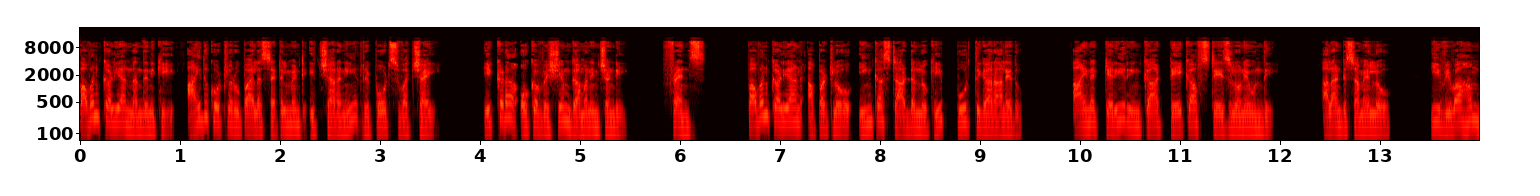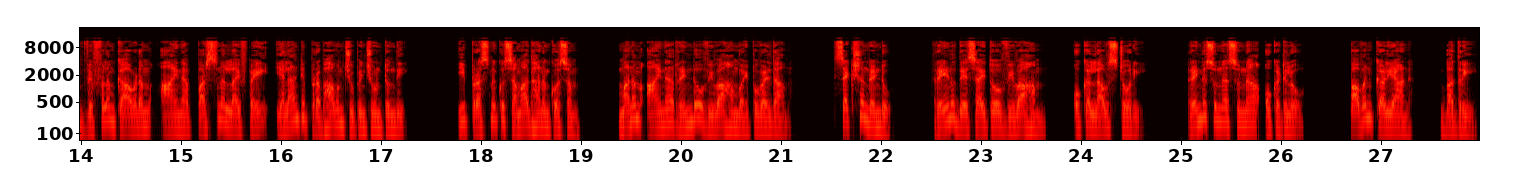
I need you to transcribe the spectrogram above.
పవన్ కళ్యాణ్ నందినికి ఐదు కోట్ల రూపాయల సెటిల్మెంట్ ఇచ్చారని రిపోర్ట్స్ వచ్చాయి. ఇక్కడ ఒక విషయం గమనించండి. ఫ్రెండ్స్ పవన్ కళ్యాణ్ అప్పట్లో ఇంకా స్టార్డంలోకి పూర్తిగా రాలేదు. ఆయన కెరీర్ ఇంకా టేకాఫ్ స్టేజ్లోనే ఉంది. అలాంటి సమయంలో ఈ వివాహం విఫలం కావడం ఆయన పర్సనల్ లైఫ్పై ఎలాంటి ప్రభావం చూపించి ఉంటుంది? ఈ ప్రశ్నకు సమాధానం కోసం మనం ఆయన రెండో వివాహం వైపు వెళ్దాం. సెక్షన్ రెండు రేణు దేశాయ్తో వివాహం ఒక లవ్ స్టోరీ. రెండు సున్నా సున్నా ఒకటిలో పవన్ కళ్యాణ్ బద్రి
